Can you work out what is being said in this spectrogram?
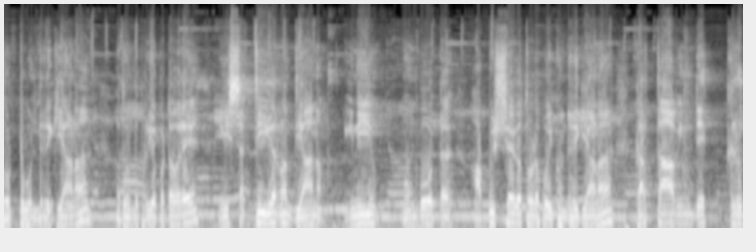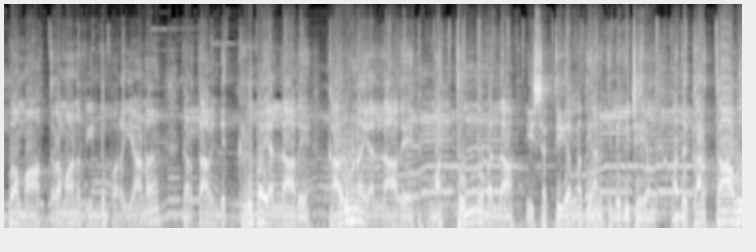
തൊട്ടുകൊണ്ടിരിക്കുകയാണ്. അതുകൊണ്ട് പ്രിയപ്പെട്ടവരെ ഈ ശക്തീകരണ ധ്യാനം ഇനിയും മുമ്പോട്ട് അഭിഷേകത്തോടെ പോയിക്കൊണ്ടിരിക്കുകയാണ്. കർത്താവിന്റെ കൃപ മാത്രമാണ് വീണ്ടും പറയുകയാണ്. കർത്താവിന്റെ കൃപയല്ലാതെ കരുണയല്ലാതെ മറ്റൊന്നുമല്ല ഈ ശക്തീകരണ ധ്യാനത്തിന്റെ വിജയം. അത് കർത്താവ്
